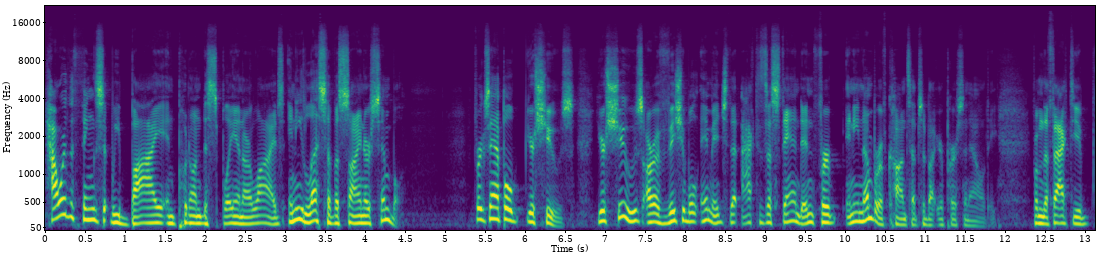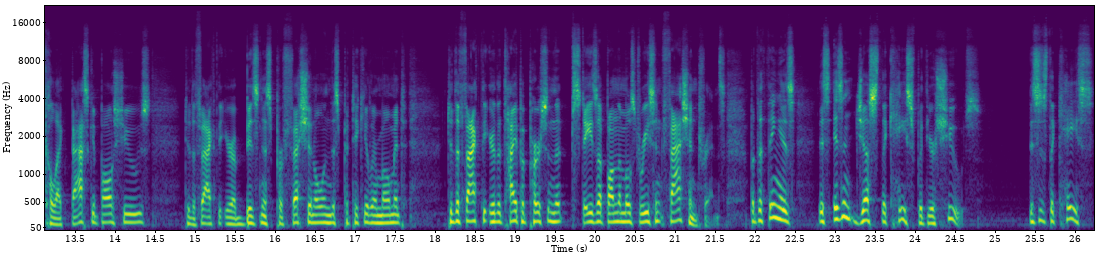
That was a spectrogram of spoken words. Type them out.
how are the things that we buy and put on display in our lives any less of a sign or symbol? For example, your shoes. Your shoes are a visual image that act as a stand in for any number of concepts about your personality. From the fact you collect basketball shoes, to the fact that you're a business professional in this particular moment, to the fact that you're the type of person that stays up on the most recent fashion trends. But the thing is, this isn't just the case with your shoes. This is the case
